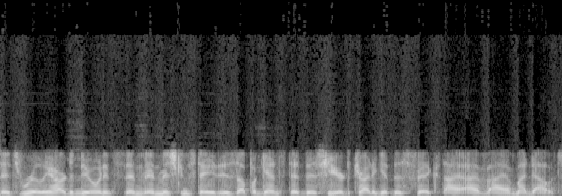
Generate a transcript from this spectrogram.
it's really hard to do, and it's and, and Michigan State is up against it this year to try to get this fixed. I I've, I have my doubts.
